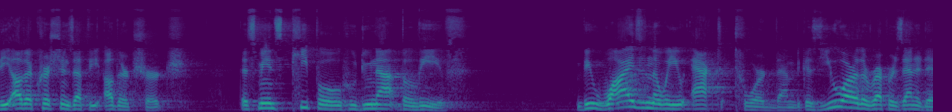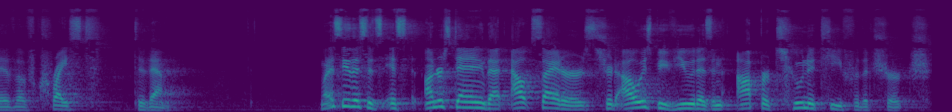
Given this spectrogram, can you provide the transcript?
the other Christians at the other church. This means people who do not believe. Be wise in the way you act toward them because you are the representative of Christ to them. When I see this, it's, it's, understanding that outsiders should always be viewed as an opportunity for the church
